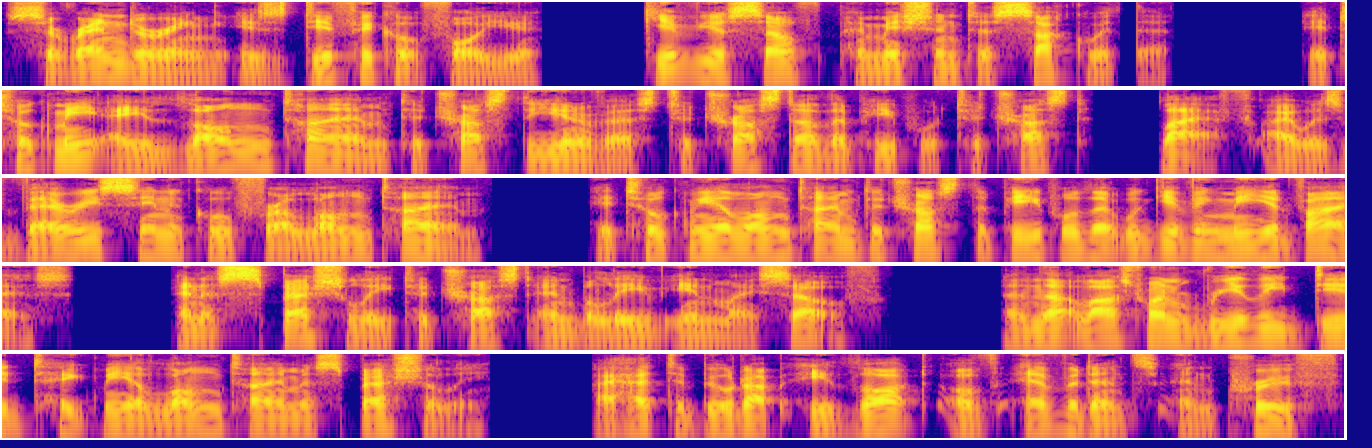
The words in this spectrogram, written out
surrendering is difficult for you, give yourself permission to suck with it. It took me a long time to trust the universe, to trust other people, to trust life. I was very cynical for a long time. It took me a long time to trust the people that were giving me advice and especially to trust and believe in myself. And that last one really did take me a long time, especially. I had to build up a lot of evidence and proof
